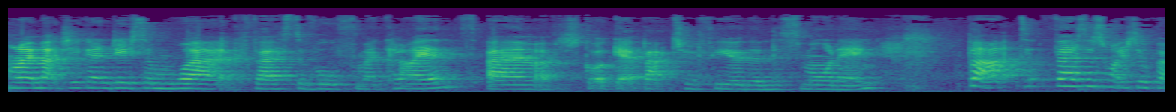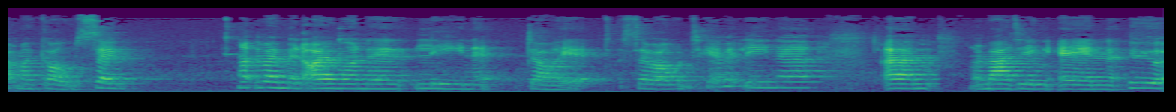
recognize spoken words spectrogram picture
I'm actually going to do some work first of all for my clients. Um, I've just got to get back to a few of them this morning. But first I just want to talk about my goals. So at the moment I'm on a lean diet. So I want to get a bit leaner. Um, I'm adding in two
